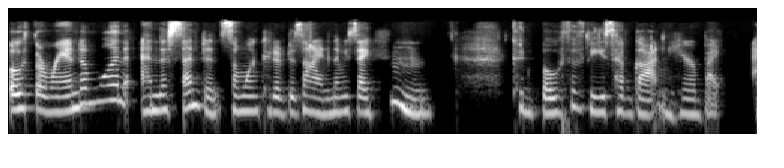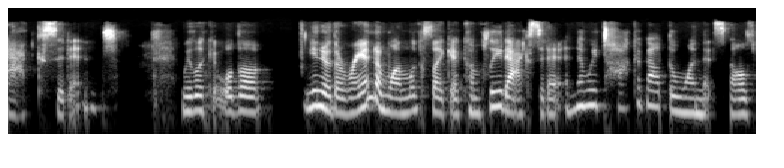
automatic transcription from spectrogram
both the random one and the sentence someone could have designed. And then we say, hmm, could both of these have gotten here by accident? We look at, well, the you know, the random one looks like a complete accident. And then we talk about the one that spells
